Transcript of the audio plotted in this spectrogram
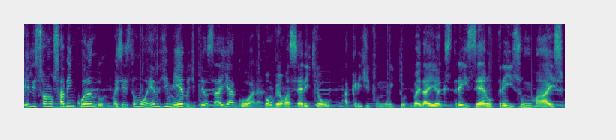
Eles só não sabem quando, mas eles estão morrendo de medo de pensar e agora. Vamos ver, uma série que eu acredito muito vai dar Yankees 3-0 ou 3-1, mas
